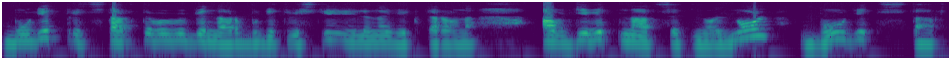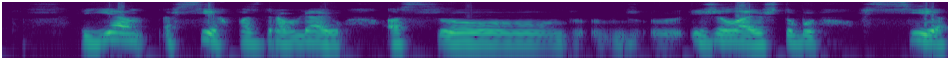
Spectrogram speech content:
будет предстартовый вебинар, будет вести Елена Викторовна. А в 19.00 будет старт. Я всех поздравляю а, э, и желаю, чтобы все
